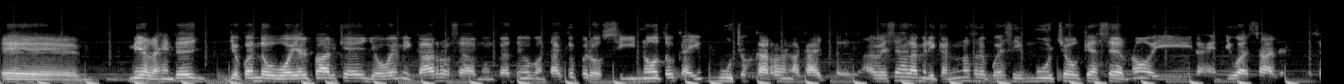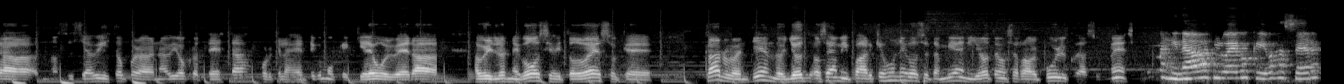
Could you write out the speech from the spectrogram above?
Eh, mira, la gente, yo cuando voy al parque, yo voy en mi carro, o sea, nunca tengo contacto, pero sí noto que hay muchos carros en la calle. A veces al americano no se le puede decir mucho qué hacer, ¿no? Y la gente igual sale. O sea, no sé si has visto, pero han habido protestas porque la gente como que quiere volver a abrir los negocios y todo eso, que claro, lo entiendo. Yo, o sea, mi parque es un negocio también y yo lo tengo cerrado al público de hace un mes. ¿Te imaginabas luego que ibas a ser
